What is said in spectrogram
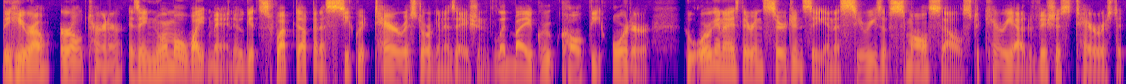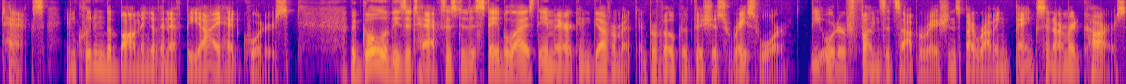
The hero, Earl Turner, is a normal white man who gets swept up in a secret terrorist organization led by a group called the Order, who organize their insurgency in a series of small cells to carry out vicious terrorist attacks, including the bombing of an FBI headquarters. The goal of these attacks is to destabilize the American government and provoke a vicious race war. The Order funds its operations by robbing banks and armored cars,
